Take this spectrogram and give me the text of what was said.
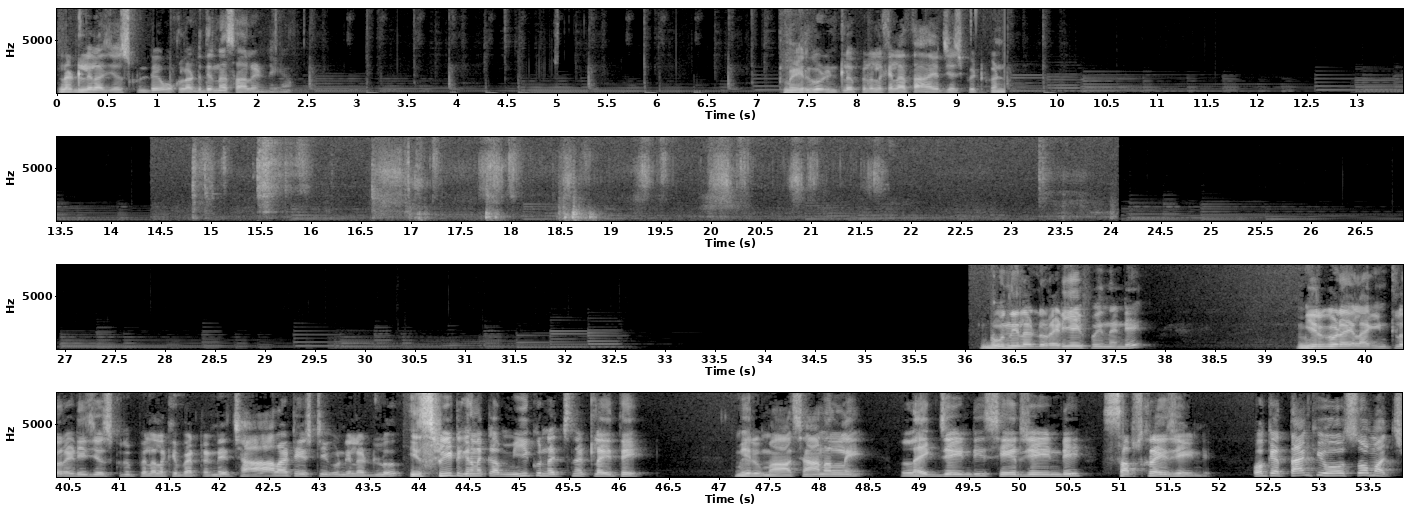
లడ్డులు ఇలా చేసుకుంటే ఒక లడ్డు తిన్నా చాలండి. మీరు కూడా ఇంట్లో పిల్లలకి ఇలా తయారు చేసి పెట్టుకోండి. బూందీ లడ్డు రెడీ అయిపోయిందండి. మీరు కూడా ఇలా ఇంట్లో రెడీ చేసుకుని పిల్లలకి పెట్టండి. చాలా టేస్టీగా ఉండే లడ్డులు. ఈ స్వీట్ కనుక మీకు నచ్చినట్లయితే మీరు మా ఛానల్ని లైక్ చేయండి షేర్ చేయండి సబ్స్క్రైబ్ చేయండి. Okay thank you so much.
